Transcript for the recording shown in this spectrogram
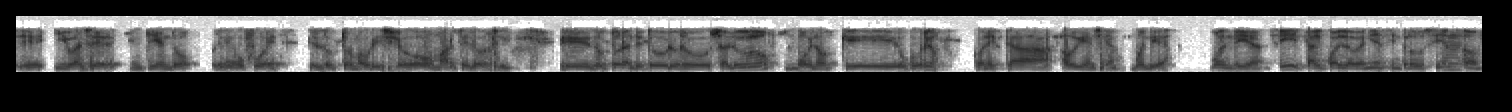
eh, iba a ser, entiendo, eh, o fue el doctor Mauricio Martelozzi. doctor, ante todo los saludo. Bueno, ¿qué ocurrió con esta audiencia? Buen día. Buen día. Sí, tal cual lo venías introduciendo,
